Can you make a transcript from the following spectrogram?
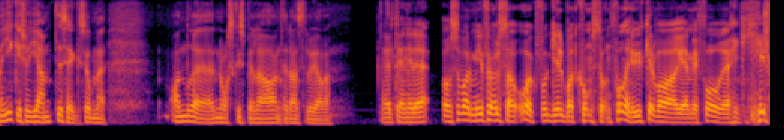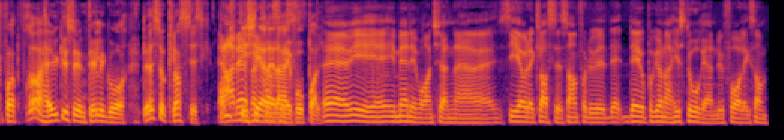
Han gikk ikke og gjemte seg som andre norske spillere har en tendens til å gjøre. Helt enig i det. Og så var det mye følelser òg for Gilbert Komstad. For en uke det var, Remi, for eh, Gilbert fra Haugesund til i går. Det er så klassisk. Alltid ja, skjer det der i fotball. Eh, vi i mediebransjen eh, sier jo det er klassisk, sant? for du, det, det, er jo av historien. Du får liksom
